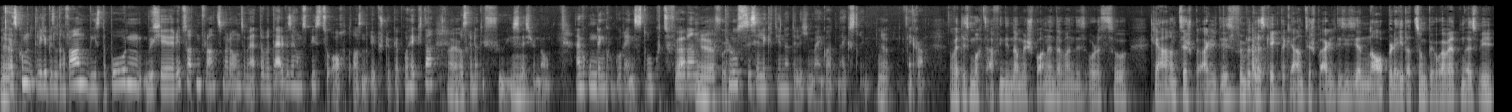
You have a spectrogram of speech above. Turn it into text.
Ja. Es kommt natürlich ein bisschen darauf an, wie ist der Boden, welche Rebsorten pflanzen wir da und so weiter, aber teilweise haben es bis zu 8000 Rebstöcke pro Hektar, Ah ja. was relativ viel ist, as you know. Einfach um den Konkurrenzdruck zu fördern. Ja. Plus sie selektieren natürlich im Weingarten extrem. ja. Ja, klar. Aber das macht es auch, finde ich, nochmal spannender, wenn das alles so klar und zerspragelt ist. 35 Hektar klar und zerspragelt, das ist ja noch bläder zum Bearbeiten, als wie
